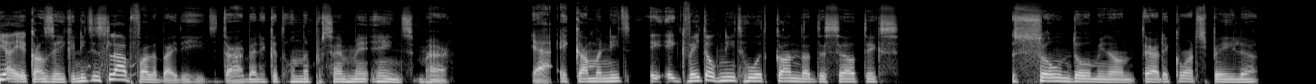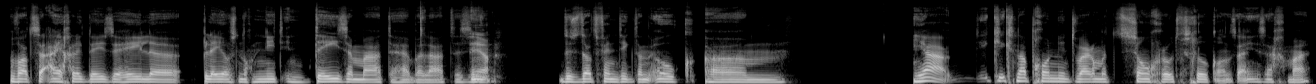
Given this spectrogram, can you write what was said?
Ja, je kan zeker niet in slaap vallen bij de Heat. Daar ben ik het 100% mee eens. Maar ja, ik kan me niet. Ik, ik weet ook niet hoe het kan dat de Celtics zo'n dominant derde kwart spelen. Wat ze eigenlijk deze hele playoffs nog niet in deze mate hebben laten zien. Ja. Dus dat vind ik dan ook. Um, ja, ik, ik snap gewoon niet waarom het zo'n groot verschil kan zijn, zeg maar.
